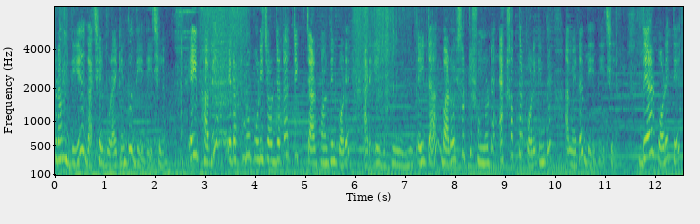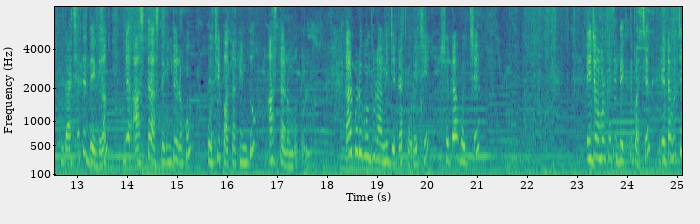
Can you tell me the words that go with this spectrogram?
গ্রাম দিয়ে গাছের গোড়ায় কিন্তু দিয়ে দিয়েছিলাম। এইভাবে এটা পুরো পরিচর্যাটা ঠিক চার পাঁচ দিন পরে, আর এই, এইটা বারো একষট্টি শূন্যটা এক সপ্তাহ পরে কিন্তু আমি এটা দিয়ে দিয়েছিলাম। দেওয়ার পরেতে গাছেতে দেখলাম যে আস্তে আস্তে কিন্তু এরকম কচি পাতা কিন্তু আসতে আরম্ভ করল। তারপরে বন্ধুরা আমি যেটা করেছি, সেটা হচ্ছে, এই যে আমার কাছে দেখতে পাচ্ছেন, এটা হচ্ছে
